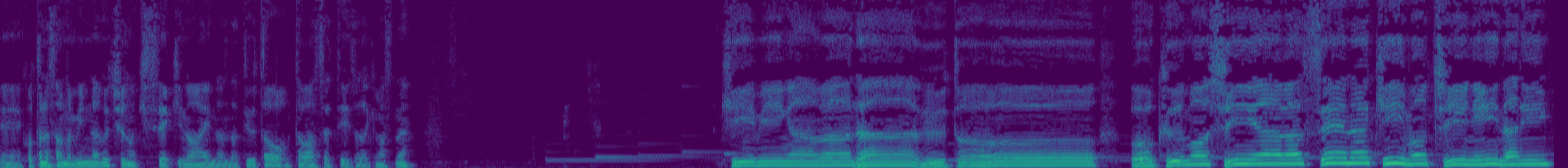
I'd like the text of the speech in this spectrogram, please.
えー、琴音さんのみんな宇宙の奇跡の愛なんだという歌を歌わせていただきますね。君が笑うと、僕も幸せな気持ちになり、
